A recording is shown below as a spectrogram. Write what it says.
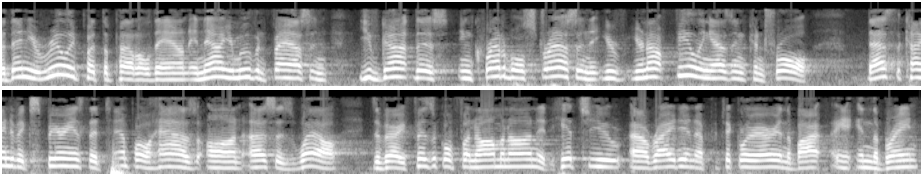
but then you really put the pedal down, and now you're moving fast, and you've got this incredible stress, and you're you're not feeling as in control. That's the kind of experience that tempo has on us as well. It's a very physical phenomenon. It hits you uh, right in a particular area in the in the brain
